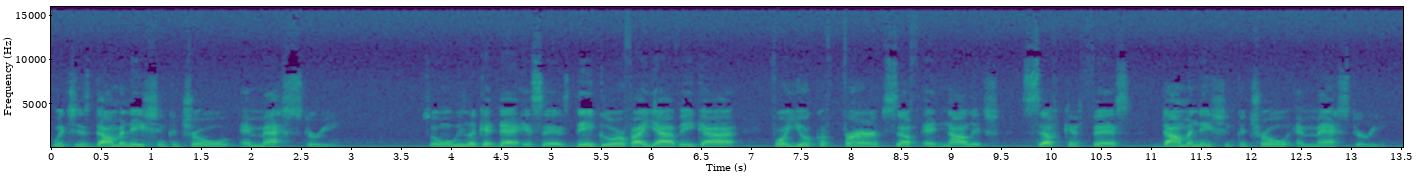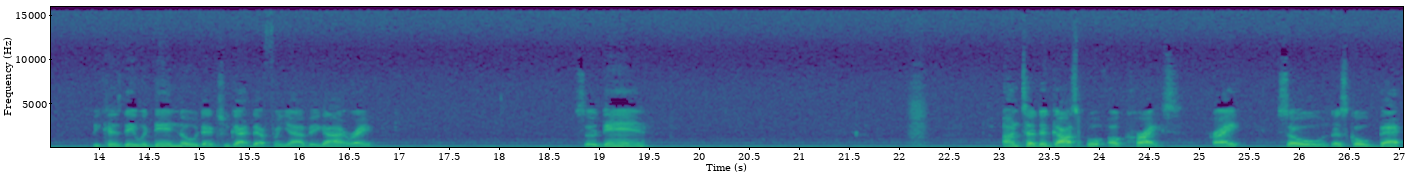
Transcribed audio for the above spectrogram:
which is domination, control, and mastery. So when we look at that, it says, They glorify Yahweh God for your confirmed self acknowledge, self confess, domination, control, and mastery. Because they would then know that you got that from Yahweh God, right? So then, unto the gospel of Christ, right? So let's go back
